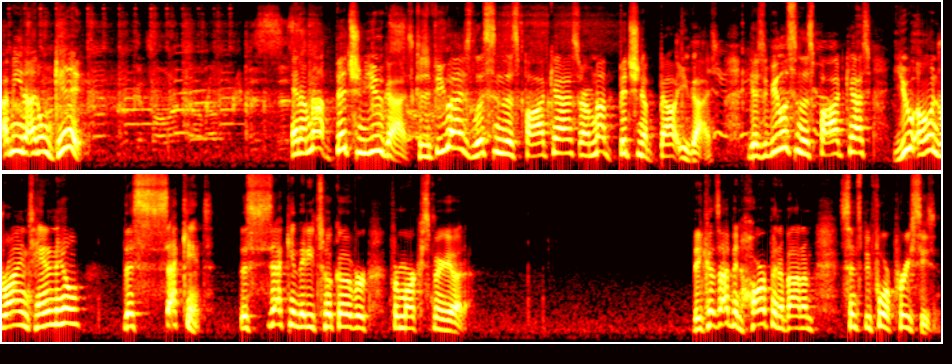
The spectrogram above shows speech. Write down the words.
I mean, I don't get it. And I'm not bitching you guys, because if you guys listen to this podcast, or I'm not bitching about you guys, because if you listen to this podcast, you owned Ryan Tannehill the second, the second that he took over for Marcus Mariota. Because I've been harping about him since before preseason.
